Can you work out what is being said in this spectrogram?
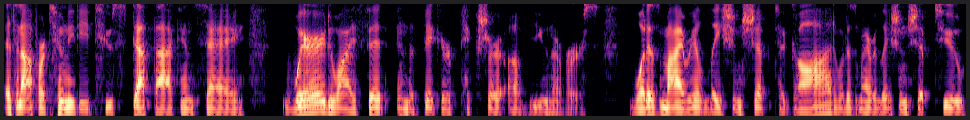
as an opportunity to step back and say, where do I fit in the bigger picture of the universe? What is my relationship to God? What is my relationship to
